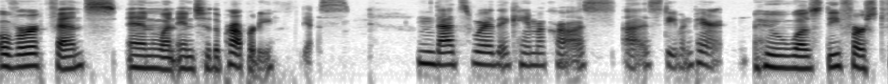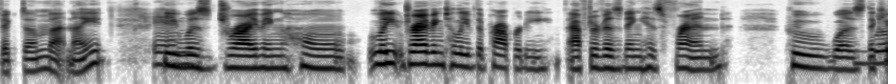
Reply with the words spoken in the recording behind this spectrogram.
over a fence and went into the property Yes. And that's where they came across uh, Stephen Parent. who was the first victim that night he was driving home le- driving to leave the property after visiting his friend who was the William-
